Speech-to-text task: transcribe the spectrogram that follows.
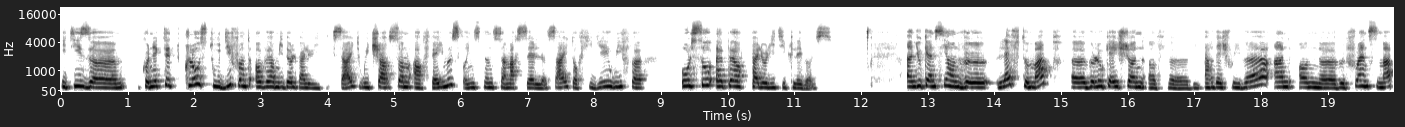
It is um, connected close to different other Middle Paleolithic sites, which are some are famous, for instance, Saint-Marcel site or Figuier with uh, also upper Paleolithic levels. And you can see on the left map uh, the location of uh, the Ardèche River, and on uh, the France map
